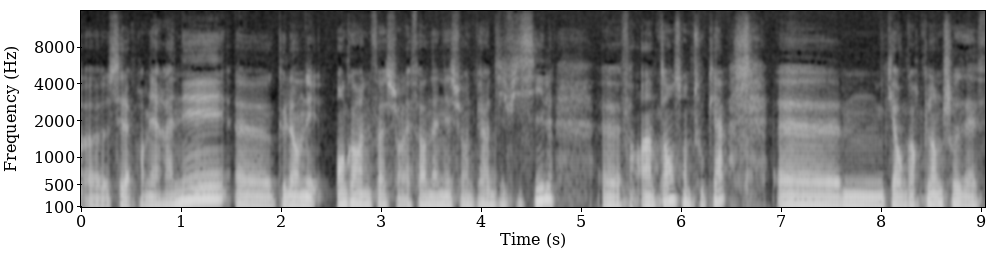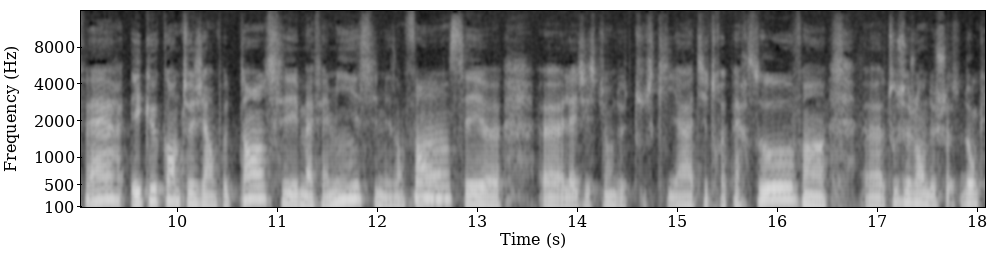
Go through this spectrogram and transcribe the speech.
euh, c'est la première année, que là on est encore une fois sur la fin d'année sur une période difficile, euh, enfin intense en tout cas, euh, qu'il y a encore plein de choses à faire et que quand j'ai un peu de temps, c'est ma famille, c'est mes enfants, Mm. c'est euh, euh, la gestion de tout ce qu'il y a à titre perso, enfin euh, tout ce genre de choses. Donc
